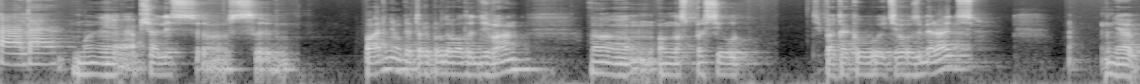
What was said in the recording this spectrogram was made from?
А, да, Мы общались э, с парнем, который продавал этот диван. Э, Он нас спросил, типа, «А как вы будете его забирать? Я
